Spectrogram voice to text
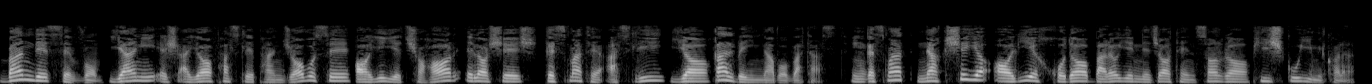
بند سوم یعنی اشعیا فصل 53 آیه 4 الی 6 قسمت اصلی یا قلب این نبوت است. این قسمت نقشه عالی خدا برای نجات انسان را پیشگویی می کند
